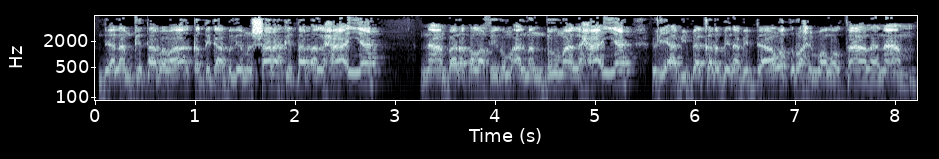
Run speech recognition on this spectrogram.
dalam kitab apa? Ketika beliau mensyarah kitab Al-Ha'iyah Naam barakallahu fikum al-manduma al-ha'iyah li Abi Bakar bin Abi Dawud rahimallahu taala. Naam.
